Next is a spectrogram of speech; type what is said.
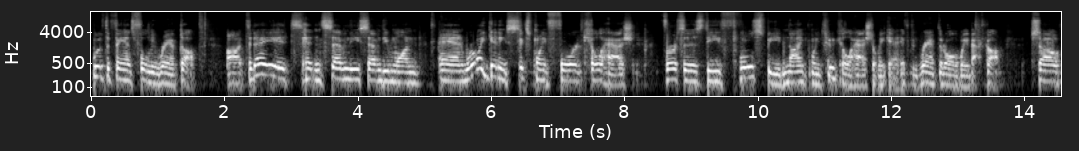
with the fans fully ramped up. Uh, today it's hitting 70, 71, and we're only getting 6.4 kilohash versus the full speed 9.2 kilohash that we get if we ramped it all the way back up. So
